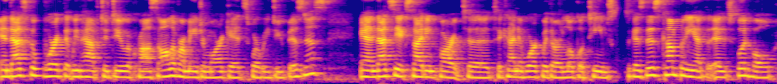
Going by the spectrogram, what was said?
And that's the work that we have to do across all of our major markets where we do business. And that's the exciting part to, to kind of work with our local teams because this company at, the, at its foothold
